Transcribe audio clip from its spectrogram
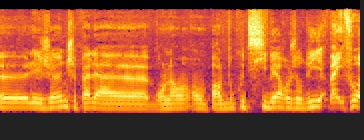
euh, les jeunes, je sais pas là, bon là on parle beaucoup de cyber aujourd'hui, bah, il faut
